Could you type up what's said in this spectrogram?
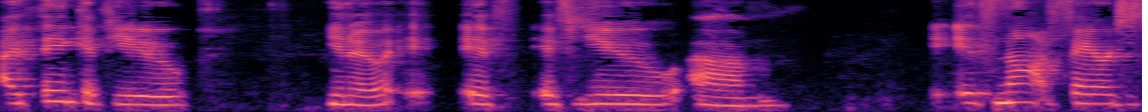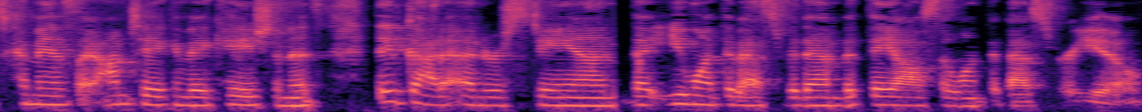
I think if you, you know, if if you, um, it's not fair just to come in and say, I'm taking vacation. It's they've got to understand that you want the best for them, but they also want the best for you.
